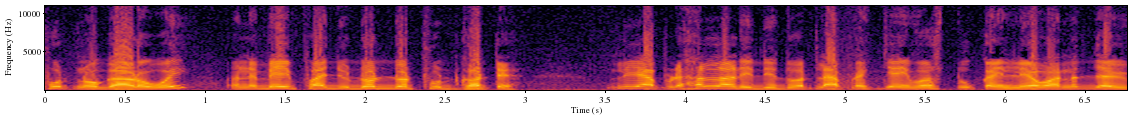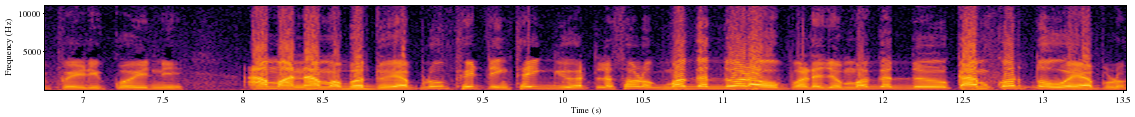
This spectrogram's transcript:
ફૂટનો ગાળો હોય અને બે બાજુ દોઢ દોઢ ફૂટ ઘટે. એટલે આપણે હલાડી દીધું એટલે આપણે ક્યાંય વસ્તુ કાંઈ લેવા નથી જવી પડી, કોઈની. આમાં ને આમાં બધું આપણું ફિટિંગ થઈ ગયું એટલે થોડોક મગજ દોડાવવું પડે. જો મગજ કામ કરતો હોય આપણો,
